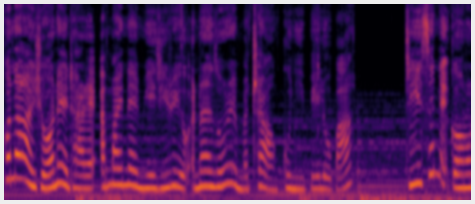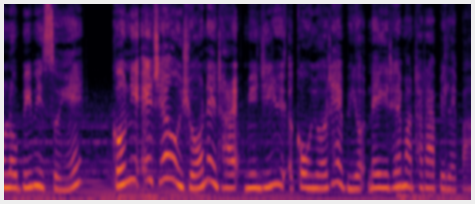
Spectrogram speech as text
ခုနကရောနေထားတဲ့အမိုက်နဲ့မြေကြီးတွေကိုအနံဆိုးတွေမထအောင်ကူညီပေးလို့ပါဒီအဆင့်နဲ့အကုန်လုံးလုပ်ပြီးပြီဆိုရင်ဂုံဒီအိတ်ထဲကိုရောနေထားတဲ့မြေကြီးတွေအကုန်ရောထည့်ပြီးတော့နေထဲမှာထားထားပေးလိုက်ပါ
